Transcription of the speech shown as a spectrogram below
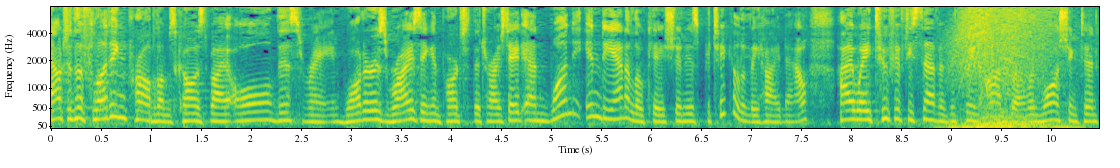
Now to the flooding problems caused by all this rain. Water is rising in parts of the tri-state, and one Indiana location is particularly high now. Highway 257 between Otwell and Washington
